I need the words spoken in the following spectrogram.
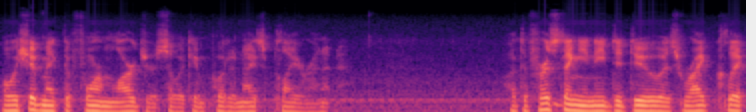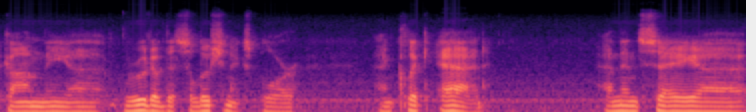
well we should make the form larger so we can put a nice player in it. But the first thing you need to do is right click on the uh, root of the Solution Explorer and click add and then say uh,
